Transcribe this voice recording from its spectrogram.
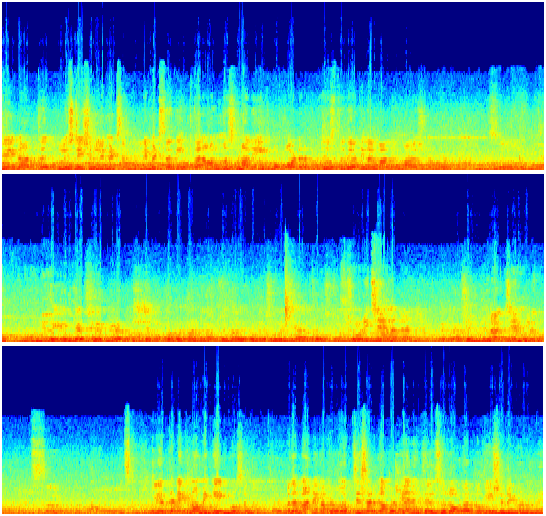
జైనాథ్ పోలీస్ స్టేషన్ లిమిట్స్ అంటే లిమిట్స్ అది. కానీ ఆల్మోస్ట్ మాది బార్డర్ వస్తుంది ఆదిలాబాద్ అండ్ మహారాష్ట్ర సో చోరీ చేయాలని డ్రగ్స్ ఏం లేదు. It's clear cut economic gain కోసం. అదే ఆయనకి అక్కడ వర్క్ చేశాడు కాబట్టి ఆయనకు తెలుసు లాకర్ లొకేషన్ ఎక్కడ ఉంది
